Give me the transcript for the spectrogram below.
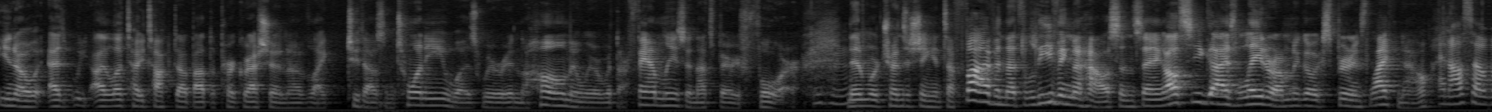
you know, as we, I loved how you talked about the progression of like 2020 was we were in the home and we were with our families, and that's very 4 Mm-hmm. Then we're transitioning into five, and that's leaving the house and saying, "I'll see you guys later. I'm gonna go experience life now." And also,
